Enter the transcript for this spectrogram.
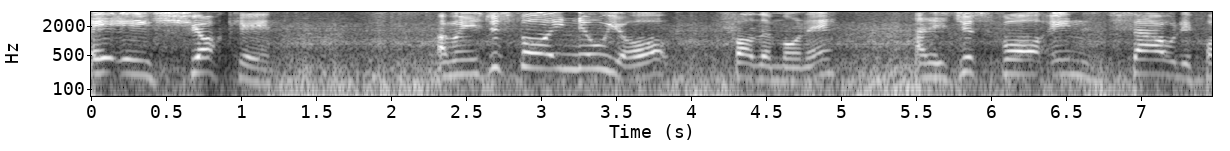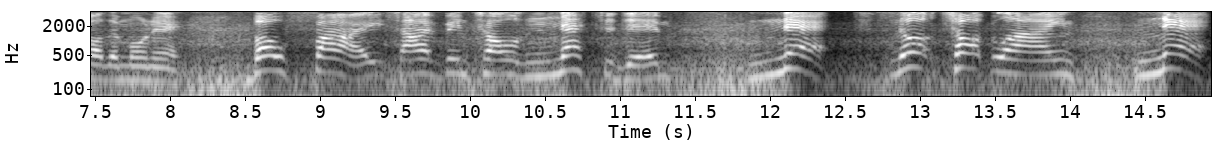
It is shocking. I mean, he just fought in New York for the money, and he's just fought in Saudi for the money. Both fights, I've been told, netted him net, not top line, net,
